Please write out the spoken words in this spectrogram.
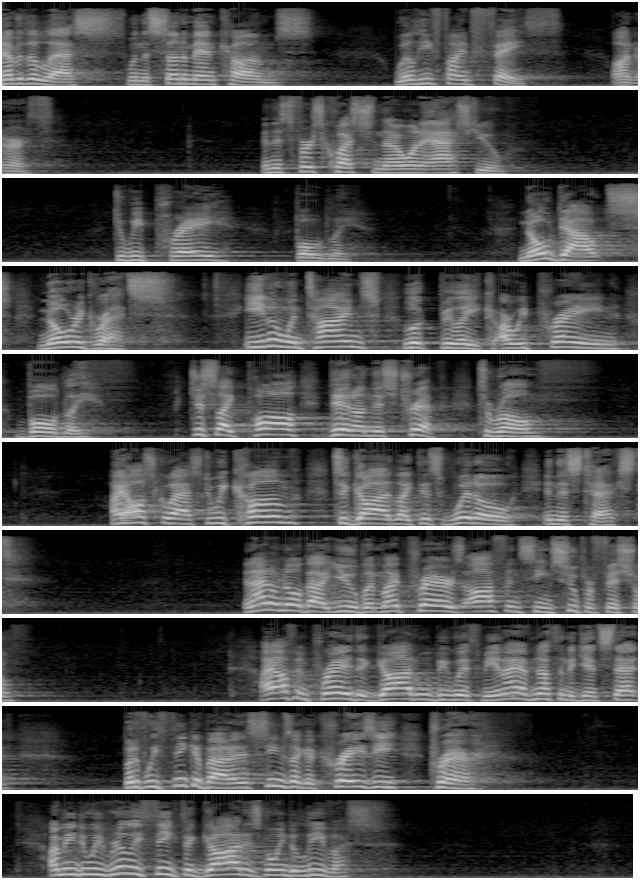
Nevertheless, when the Son of Man comes, will he find faith on earth? And this first question that I want to ask you do we pray boldly? No doubts, no regrets. Even when times look bleak, are we praying boldly? Just like Paul did on this trip to Rome. I also ask, do we come to God like this widow in this text? And I don't know about you, but my prayers often seem superficial. I often pray that God will be with me, and I have nothing against that. But if we think about it, it seems like a crazy prayer. I mean, do we really think that God is going to leave us?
